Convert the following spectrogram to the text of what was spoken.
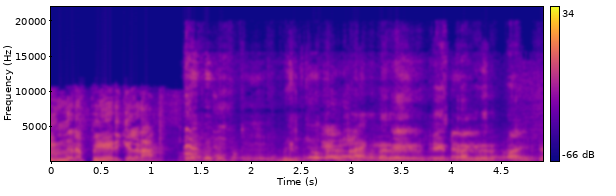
ഇങ്ങനെ പേടിക്കലടാ ഒരു പ്രാങ്ക്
